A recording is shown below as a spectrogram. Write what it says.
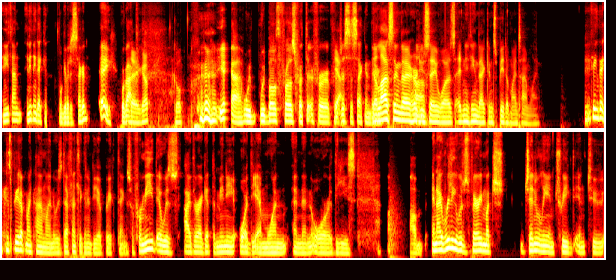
anytime anything that can we'll give it a second hey we're back. there you go. Cool. yeah we, we both froze for th- for, for Yeah. just a second there the last thing that I heard Uh, you say was anything that can speed up my timeline. Anything that can speed up my timeline it was definitely going to be a big thing so for me it was either i get the mini or the m1 and then or these um, and i really was very much genuinely intrigued into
